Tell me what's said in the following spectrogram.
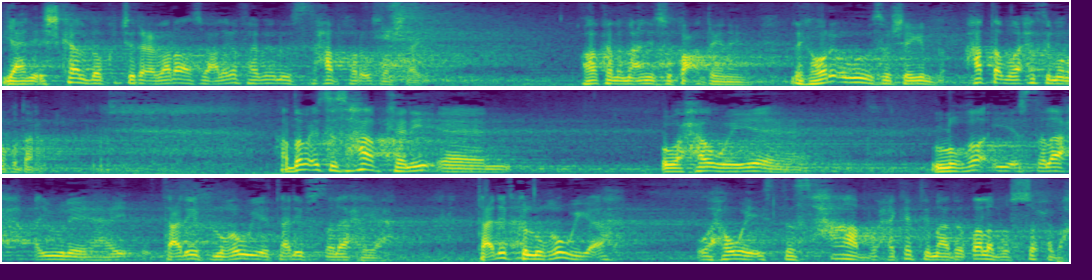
yani ishkaal baa ku jira cibaaradaas waxa laga fahmay inuu istisxaabka hore u soo sheegay. Halkana macnihiisu ku caddaynaya lakiin hore uma soo sheeginba xataa mawaaxidtii muna ku darin haddaba istisxaabkani waxa weeye luqa iyo isilaax ayuu leeyahay. Tacriif lugawi iyo tacriif isilaaxi ah. Tacriifka lugawiga ah waxa weeye istisxaab waxay ka timaaday alab suxba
